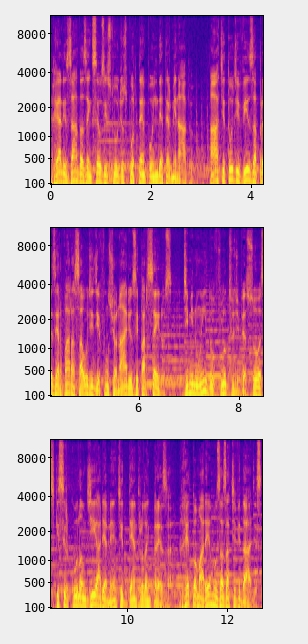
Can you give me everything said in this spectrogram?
realizadas em seus estúdios por tempo indeterminado. A atitude visa preservar a saúde de funcionários e parceiros, diminuindo o fluxo de pessoas que circulam diariamente dentro da empresa. Retomaremos as atividades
